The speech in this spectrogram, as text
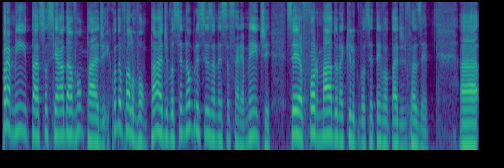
para mim está associada à vontade. E quando eu falo vontade, você não precisa necessariamente ser formado naquilo que você tem vontade de fazer. Uh,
